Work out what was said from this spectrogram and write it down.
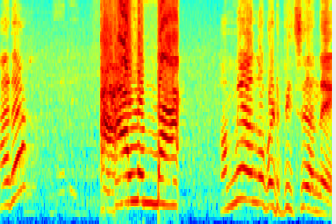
ആരാ? ആലമ്മ. അമ്മയാണോ പഠിപ്പിച്ചു തന്നേ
